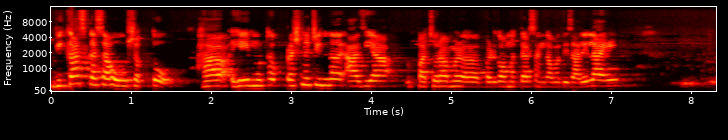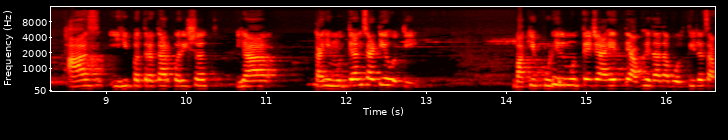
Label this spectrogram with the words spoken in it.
विकास कसा होऊ शकतो हा हे मोठं प्रश्नचिन्ह आज या पाचोरा बडगाव मतदारसंघामध्ये झालेलं आहे. आज ही पत्रकार परिषद ह्या काही मुद्द्यांसाठी होती. बाकी पुढील मुद्दे जे आहेत ते अभयदादा बोलतीलच. आपल्या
